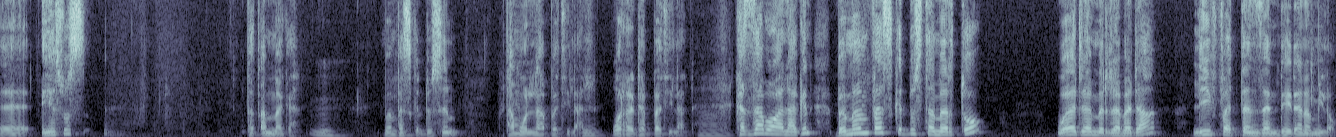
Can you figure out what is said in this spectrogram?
እ፣ ኢየሱስ ተጠመቀ። መንፈስ ቅዱስም ተሞላበት ይላል ወረደበት ይላል። ከዛ በኋላ ግን በመንፈስ ቅዱስ ተመርቶ ወደ ምድረ በዳ ሊፈተን ዘንድ ሄደ ነው የሚለው።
